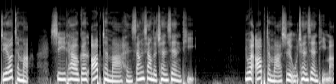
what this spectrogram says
Diotema，是一套跟 Optima 很相像的衬线体。因为 Optima 是无衬线体嘛，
